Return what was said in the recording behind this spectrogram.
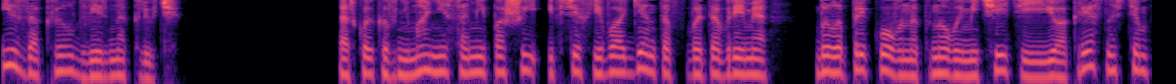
и закрыл дверь на ключ. Поскольку внимание сами Паши и всех его агентов в это время было приковано к новой мечети и ее окрестностям,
